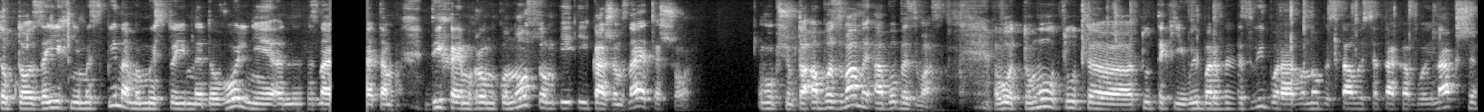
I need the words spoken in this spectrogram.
Тобто, за їхніми спинами ми стоїмо недовольні, не знаю, там дихаємо громко носом і, і кажемо, знаєте що? В общем-то, або з вами, або без вас. От, тому тут, е, тут такий вибір без вибору, воно би сталося так або інакше.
